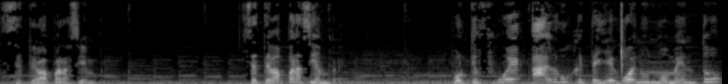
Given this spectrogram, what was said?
se te va para siempre. Se te va para siempre. Porque fue algo que te llegó en un momento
